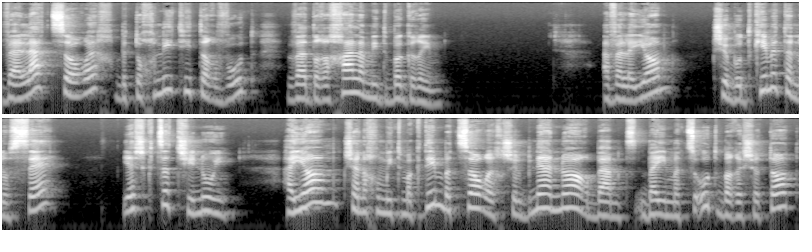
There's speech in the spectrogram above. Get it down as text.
ועלה צורך בתוכנית התערבות והדרכה למתבגרים. אבל היום, כשבודקים את הנושא, יש קצת שינוי. היום, כשאנחנו מתמקדים בצורך של בני הנוער בהימצאות ברשתות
